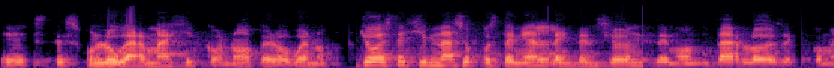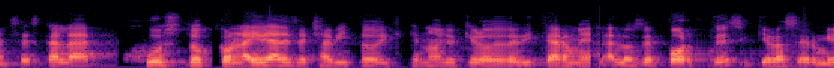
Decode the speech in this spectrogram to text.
Este es un lugar mágico, ¿no? Pero bueno, yo este gimnasio pues tenía la intención de montarlo desde que comencé a escalar justo con la idea desde chavito dije, no, yo quiero dedicarme a los deportes y quiero hacer mi,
